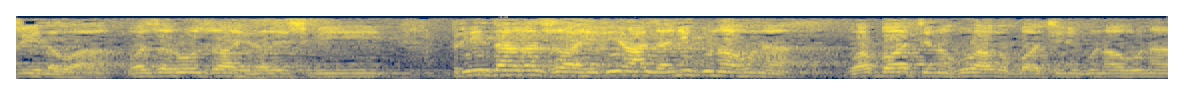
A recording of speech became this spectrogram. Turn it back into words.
پری دوا وزرو ظاهر الاسمی پری دا ظاهری علنی گناهونه و باطن هو هغه باطنی گناهونه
